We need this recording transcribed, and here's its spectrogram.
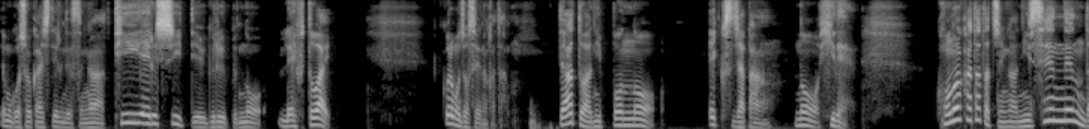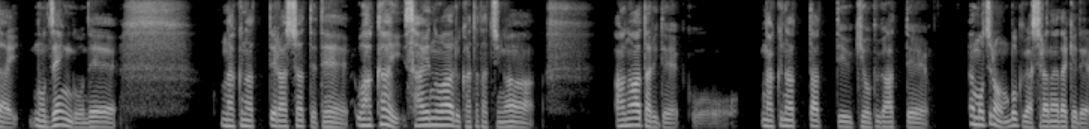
でもご紹介しているんですが、TLC っていうグループのレフトアイ。これも女性の方。で、あとは日本の x ジャパンのヒデ。この方たちが2000年代の前後で亡くなってらっしゃってて、若い才能ある方たちが、あの辺りでこう、亡くなったっていう記憶があって、もちろん僕が知らないだけで、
